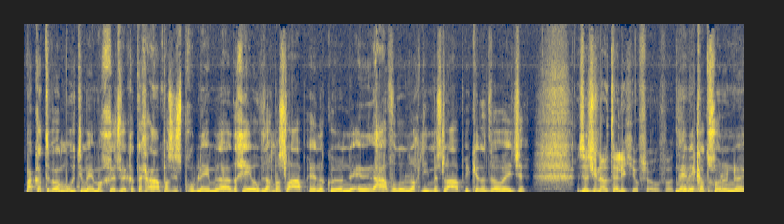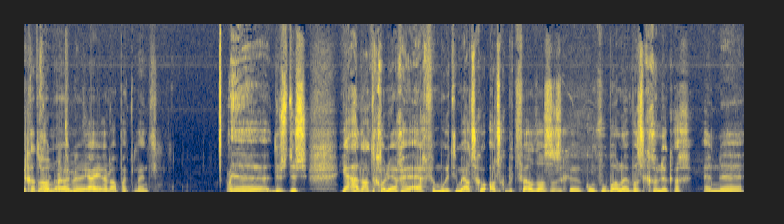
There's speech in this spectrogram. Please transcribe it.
maar ik had er wel moeite mee. Maar gus, ik had echt aanpassingsproblemen. Nou, dan ging je overdag maar slapen en dan kon je in de avond en de nacht niet meer slapen. Ik ken het wel, weet je. Dus had je een hotelletje of zo? Of wat, Nee, nee, eh? ik had gewoon een, ik had gewoon een, ja, een appartement. Eh, dus, dus ja, daar had ik gewoon erg, erg veel moeite mee. Als ik, als ik op het veld was, als ik eh, kon voetballen, was ik gelukkig. En, eh,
